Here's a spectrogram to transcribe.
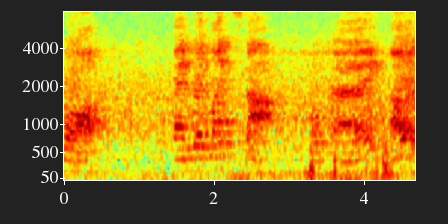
raw, and red light stop. Okay? All right.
